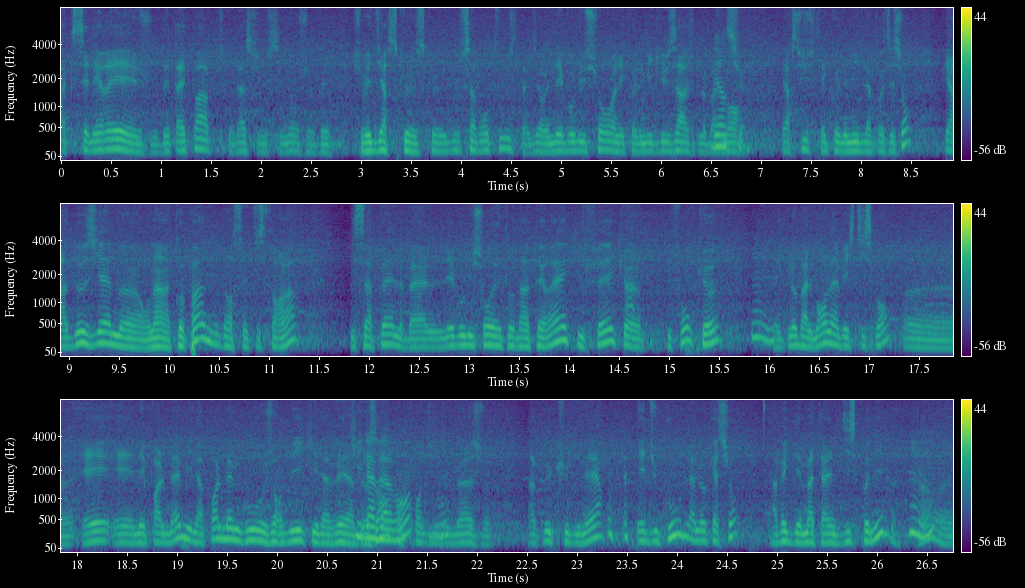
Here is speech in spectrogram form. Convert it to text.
accélérés. Je ne détaille pas, parce que là, si- sinon, je vais, je vais dire ce que, ce que nous savons tous, c'est-à-dire une évolution à l'économie de l'usage globalement Bien sûr. Versus l'économie de la possession. Puis un deuxième, euh, on a un copain, nous, dans cette histoire-là, qui s'appelle ben, l'évolution des taux d'intérêt, qui, fait que, qui font que Mmh. et globalement, l'investissement euh, est- est- n'est pas le même. Il n'a pas le même goût aujourd'hui qu'il avait à Qu'il deux ans, avant. pour prendre une image un peu culinaire. et du coup, la location, avec des matériels disponibles, Mhm. hein, euh,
